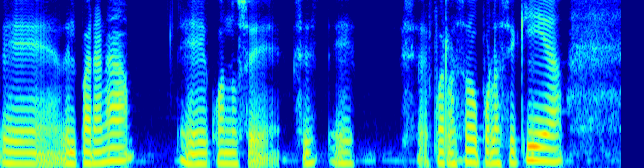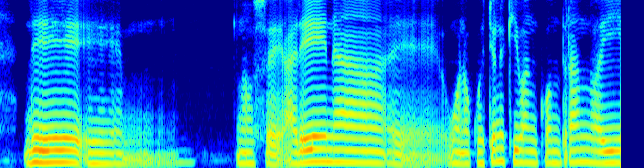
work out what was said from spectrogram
eh, del Paraná, eh, cuando se, se, fue arrasado por la sequía, de no sé, arena, bueno, cuestiones que iba encontrando ahí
